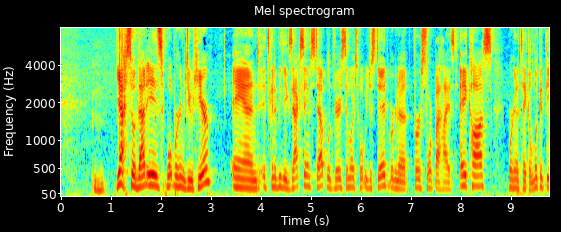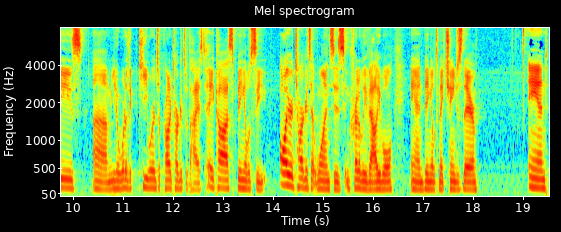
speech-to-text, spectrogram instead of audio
Mm-hmm. Yeah, so that is what we're going to do here. And it's going to be the exact same step, look very similar to what we just did. We're going to first sort by highest A costs. We're going to take a look at these. Um, you know, what are the keywords or product targets with the highest A costs? Being able to see all your targets at once is incredibly valuable, and being able to make changes there. And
